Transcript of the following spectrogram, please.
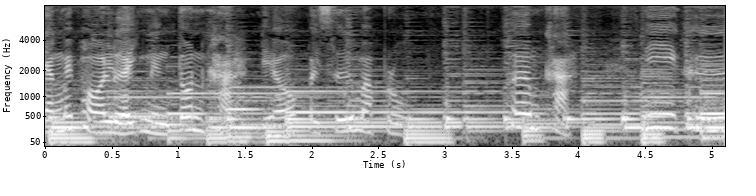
ยังไม่พอเหลืออีกหนึ่งต้นค่ะ เดี๋ยวไปซื้อมาปลูก เพิ่มค่ะ นี่คือ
